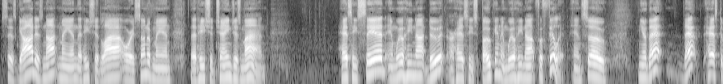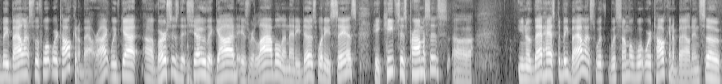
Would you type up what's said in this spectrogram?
says, God is not man that he should lie, or a son of man that he should change his mind. Has he said, and will he not do it? Or has he spoken, and will he not fulfill it? And so, you know, that that has to be balanced with what we're talking about, right? We've got uh, verses that show that God is reliable and that He does what He says. He keeps His promises. Uh, you know that has to be balanced with with some of what we're talking about, and so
